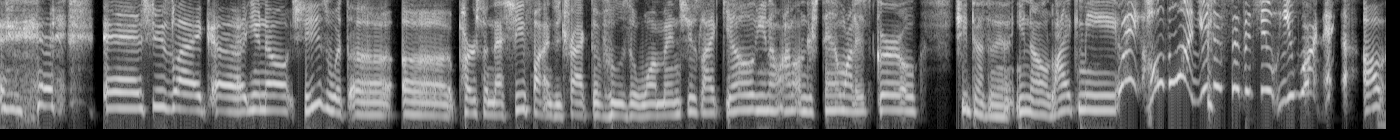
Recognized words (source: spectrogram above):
and she's like, uh, you know, she's with a, a person that she finds attractive who's a woman. She's like, yo, you know, I don't understand why this girl, she doesn't, you know, like me. Wait, hold on. You just said that you you weren't. Oh,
